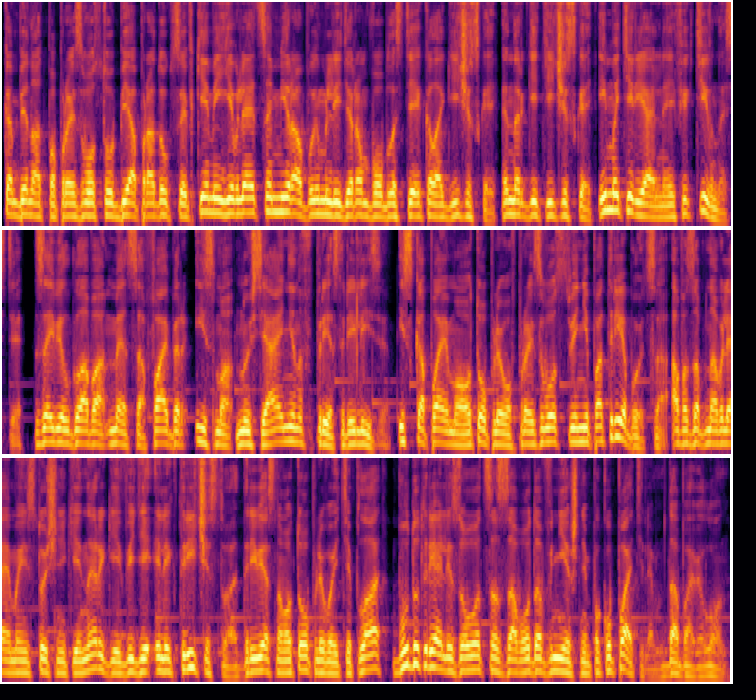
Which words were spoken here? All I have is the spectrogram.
Комбинат по производству биопродукции в Кеме является мировым лидером в области экологической, энергетической и материальной эффективности, заявил глава Месса Файбер Исма Нусяйнин в пресс-релизе. Ископаемого топлива в производстве не потребуется, а возобновляемые источники энергии энергии в виде электричества, древесного топлива и тепла будут реализовываться с завода внешним покупателем, добавил он.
